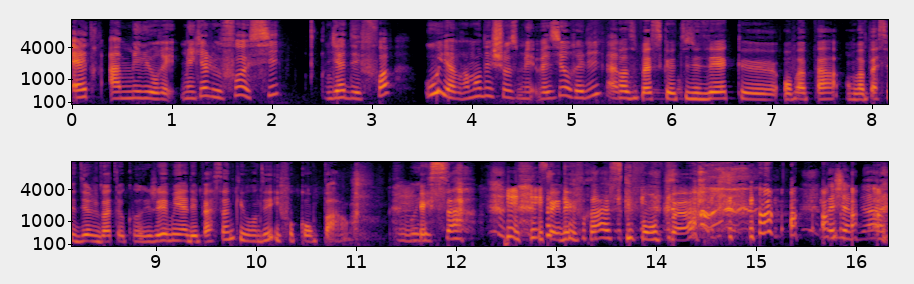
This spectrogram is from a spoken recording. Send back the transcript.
être améliorées. Mais quelquefois aussi, il y a des fois où il y a vraiment des choses. Mais vas-y Aurélie. Pense parce que tu disais qu'on va pas, on va pas se dire je dois te corriger, mais il y a des personnes qui vont dire il faut qu'on parle. Et ça, c'est des phrases qui font peur. Moi, j'aime bien.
